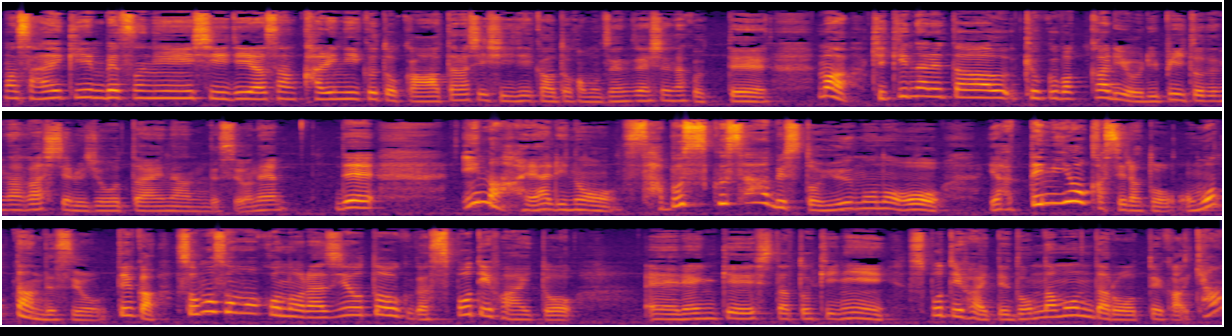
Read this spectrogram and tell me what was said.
まあ、最近別に CD 屋さん借りに行くとか新しい CD 買うとかも全然してなくってまあ聴き慣れた曲ばっかりをリピートで流してる状態なんですよね。で今流行りのサブスクサービスというものをやってみようかしらと思ったんですよ。っていうかそもそもこのラジオトークが Spotify と、えー、連携した時に Spotify ってどんなもんだろうっていうかキャン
